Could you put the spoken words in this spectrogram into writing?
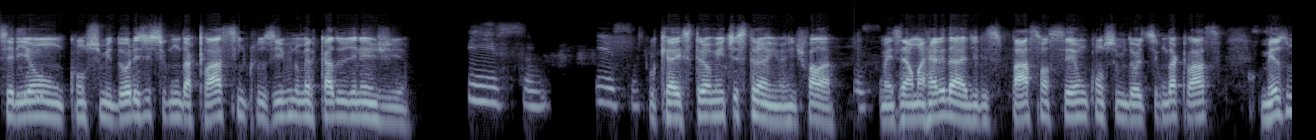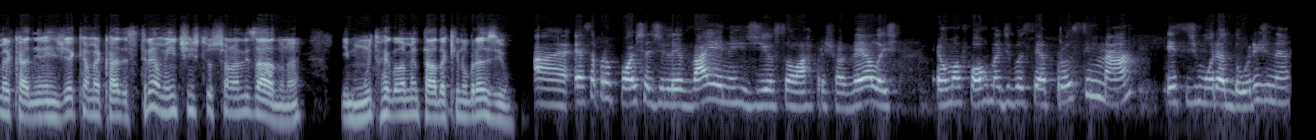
Seriam consumidores de segunda classe, inclusive no mercado de energia. Isso, isso. O que é extremamente estranho a gente falar. Isso. Mas é uma realidade. Eles passam a ser um consumidor de segunda classe, mesmo no mercado de energia, que é um mercado extremamente institucionalizado, né? E muito regulamentado aqui no Brasil. Ah, essa proposta de levar a energia solar para as favelas é uma forma de você aproximar esses moradores, né?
